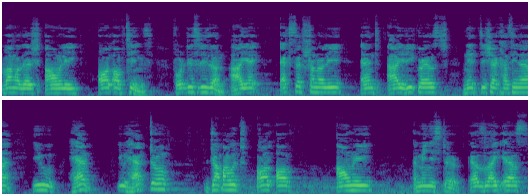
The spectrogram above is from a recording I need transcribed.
Bangladesh Aum League, all of things. For this reason, I exceptionally and I request Neti Sheikh Hasina, you have you have to drop out all of Aumi minister as like as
